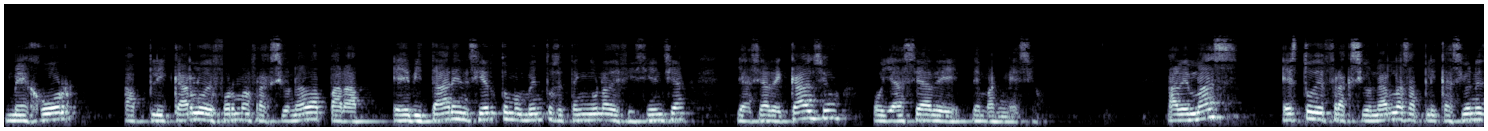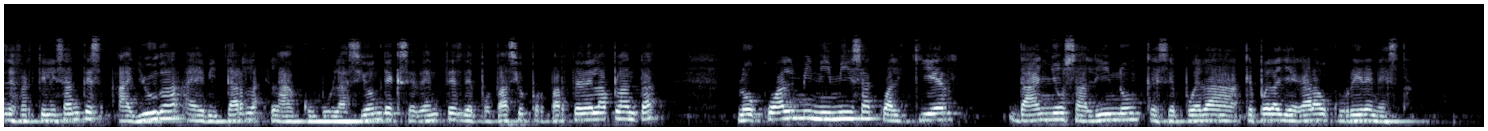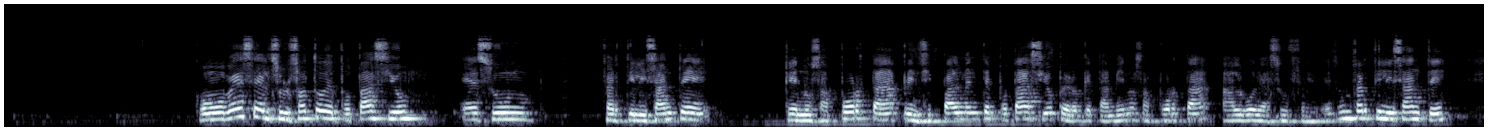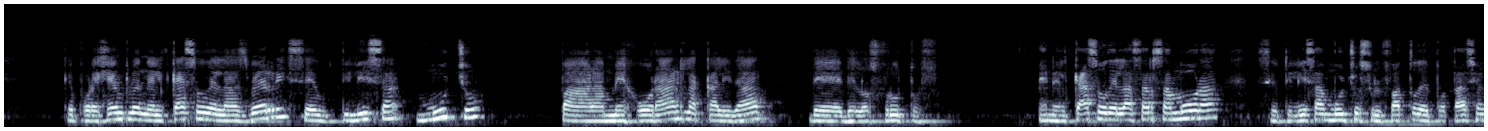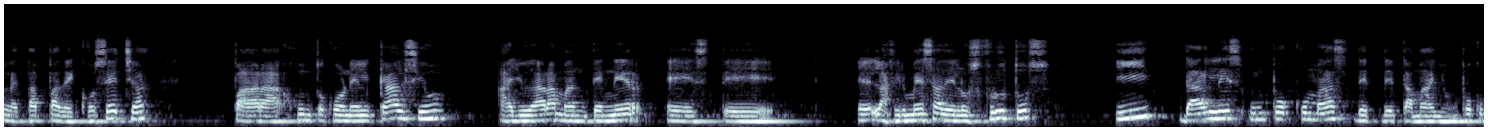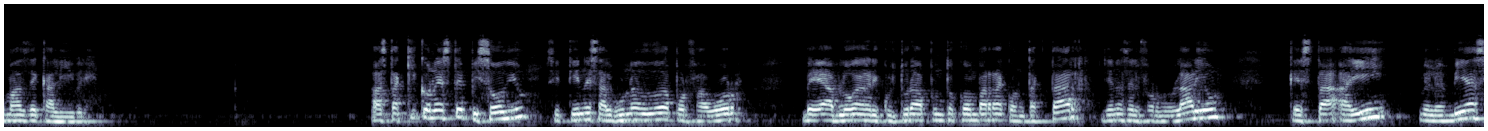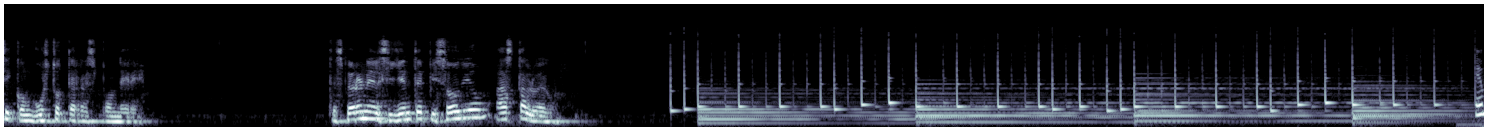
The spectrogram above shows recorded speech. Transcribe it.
mejor aplicarlo de forma fraccionada para evitar en cierto momento se tenga una deficiencia ya sea de calcio o ya sea de, de magnesio. Además, esto de fraccionar las aplicaciones de fertilizantes ayuda a evitar la, acumulación de excedentes de potasio por parte de la planta, lo cual minimiza cualquier daño salino que, se pueda, que pueda llegar a ocurrir en esta. Como ves, el sulfato de potasio es un fertilizante que nos aporta principalmente potasio, pero que también nos aporta algo de azufre. Es un fertilizante que, por ejemplo, en el caso de las berries se utiliza mucho para mejorar la calidad de, los frutos. En el caso de la zarzamora se utiliza mucho sulfato de potasio en la etapa de cosecha para, junto con el calcio, ayudar a mantener este, eh, la firmeza de los frutos y darles un poco más de, tamaño, un poco más de calibre. Hasta aquí con este episodio. Si tienes alguna duda, por favor, ve a blogagricultura.com barra contactar, llenas el formulario que está ahí, me lo envías y con gusto te responderé. Te espero en el siguiente episodio. Hasta luego.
